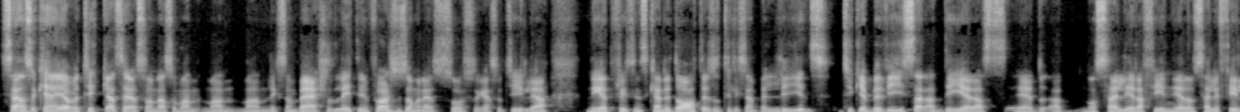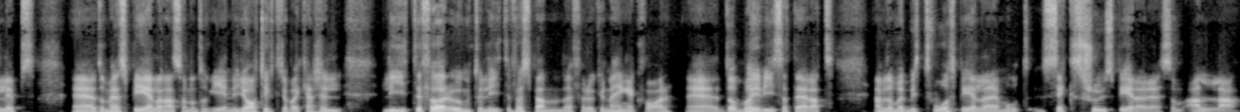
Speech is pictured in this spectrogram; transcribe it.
Sen så kan jag väl tycka att säga, sådana som man, man, man liksom bärsade lite inför säsongen är så, så ganska tydliga nedflyttningskandidater som till exempel Leeds. Tycker jag bevisar att deras, eh, att de säljer Rafinha, de säljer Phillips. Eh, de här spelarna som de tog in, jag tyckte det var kanske li- lite för ungt och lite för spännande för att kunna hänga kvar. Eh, de har ju visat där att ja, de har blivit två spelare mot sex, sju spelare som alla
